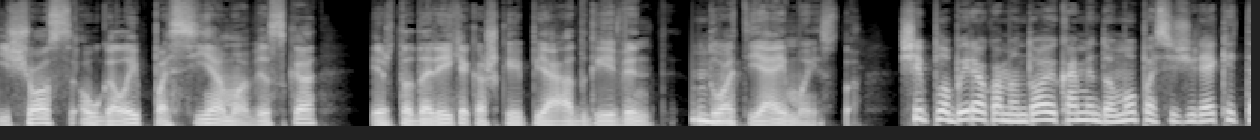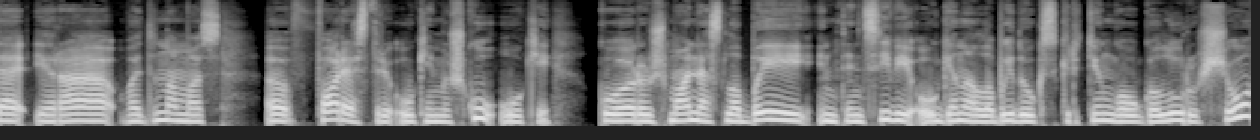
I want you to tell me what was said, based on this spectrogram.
iš jos augalai pasiema viską ir tada reikia kažkaip ją atgaivinti, mhm. duoti jai maisto. Šiaip labai rekomenduoju, kam įdomu, pasižiūrėkite, yra vadinamas e, forestry ūkiai, miškų ūkiai, kur žmonės labai intensyviai augina labai daug skirtingų augalų rušių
